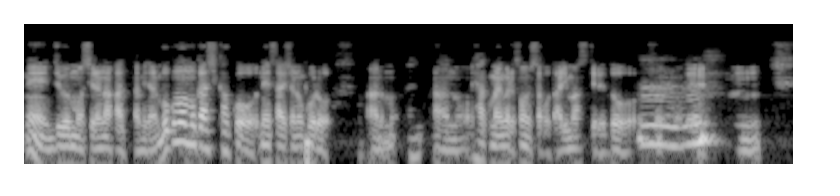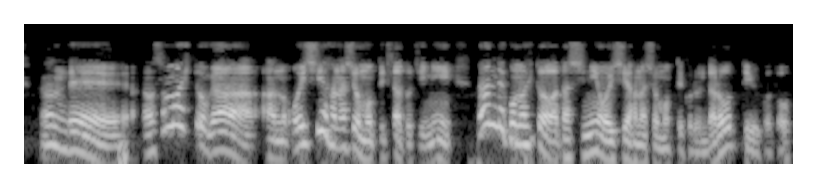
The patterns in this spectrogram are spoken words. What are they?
ね、自分も知らなかったみたいな。僕も昔過去ね、最初の頃、あの、あの、100万円ぐらい損したことありますけれど、そういうので。うん。なんで、その人が、あの、美味しい話を持ってきたときに、なんでこの人は私に美味しい話を持ってくるんだろうっていうこと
